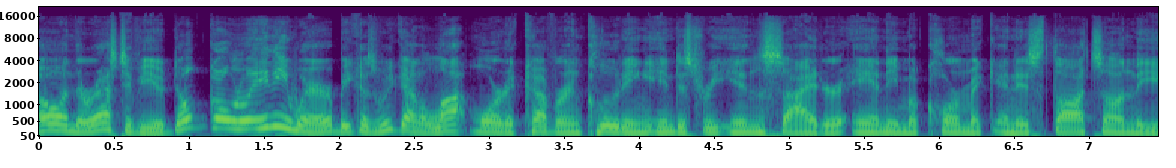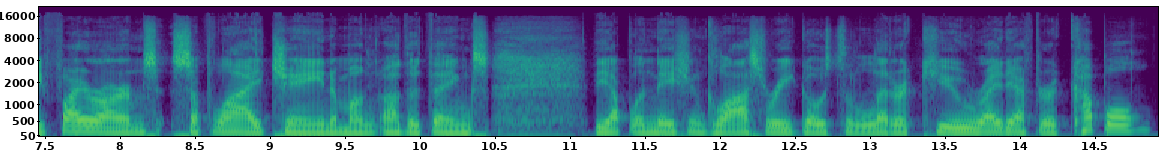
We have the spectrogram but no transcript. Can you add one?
Oh, and the rest of you, don't go anywhere because we've got a lot more to cover, including industry insider Andy McCormick and his thoughts on the firearms supply chain, among other things. The Upland Nation glossary goes to the letter Q right after a couple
